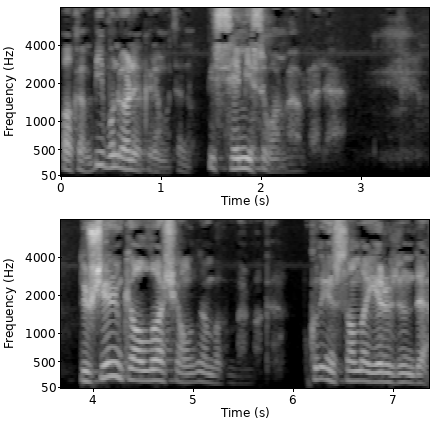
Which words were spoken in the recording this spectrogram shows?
Bakın bir bunu örnek vereyim muhtemelen. Bir semisi var böyle. Düşünelim ki Allah aşkına bakın ben bakın. Bu kadar insanlar yeryüzünde.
